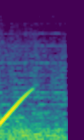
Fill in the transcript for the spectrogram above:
Woo!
